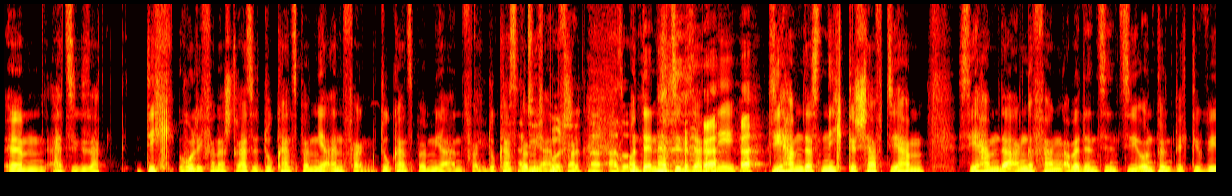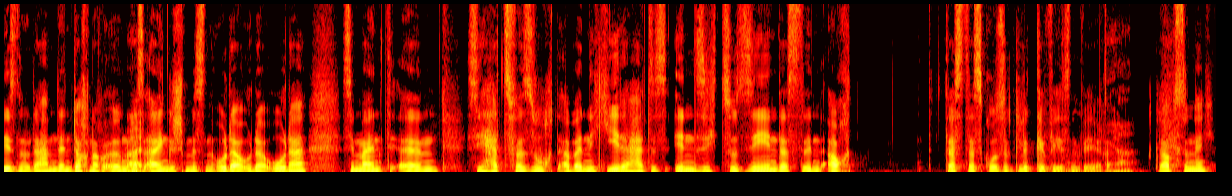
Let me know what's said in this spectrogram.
ähm, hat sie gesagt, dich hole ich von der Straße, du kannst bei mir anfangen, du kannst bei mir anfangen, du kannst bei mir anfangen. Ne? Also und dann hat sie gesagt, nee, sie haben das nicht geschafft, sie haben, sie haben da angefangen, aber dann sind sie unpünktlich gewesen oder haben dann doch noch irgendwas right. eingeschmissen oder, oder, oder. Sie meint, ähm, sie hat es versucht, aber nicht jeder hat es in sich zu sehen, dass denn auch dass das große Glück gewesen wäre. Ja. Glaubst du nicht?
